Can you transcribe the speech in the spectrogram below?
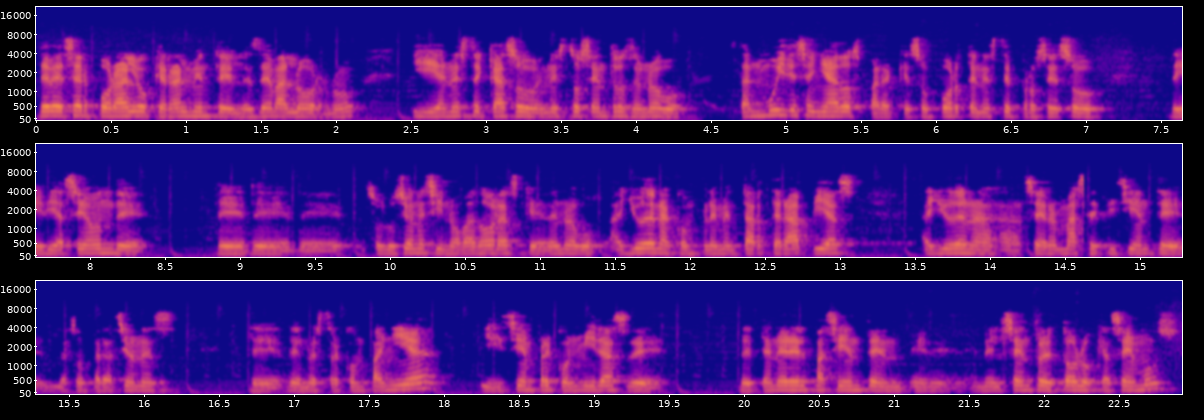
debe ser por algo que realmente les dé valor, ¿no? Y en este caso, en estos centros, de nuevo, están muy diseñados para que soporten este proceso de ideación, de, de, soluciones innovadoras que de nuevo ayuden a complementar terapias, ayuden a, hacer más eficiente las operaciones de, nuestra compañía y siempre con miras de, tener el paciente en, el centro de todo lo que hacemos,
